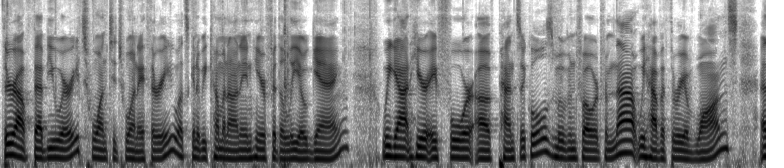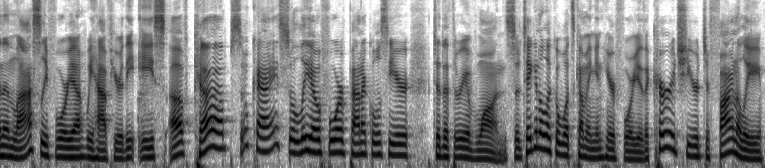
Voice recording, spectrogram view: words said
throughout February 2023. What's going to be coming on in here for the Leo gang? We got here a Four of Pentacles. Moving forward from that, we have a Three of Wands. And then lastly for you, we have here the Ace of Cups. Okay, so Leo, Four of Pentacles here to the Three of Wands. So taking a look at what's coming in here for you, the courage here to finally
